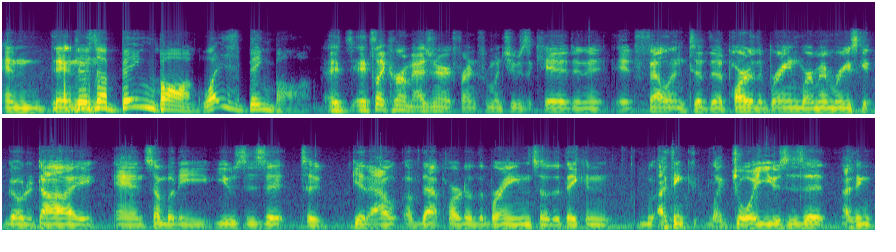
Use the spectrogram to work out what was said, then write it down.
And then There's a Bing Bong. What is Bing Bong? it's it's like her imaginary friend from when she was a kid, and it it fell into the part of the brain where memories get go to die, and somebody uses it to get out of that part of the brain so that they can. I think like Joy uses it. I think,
